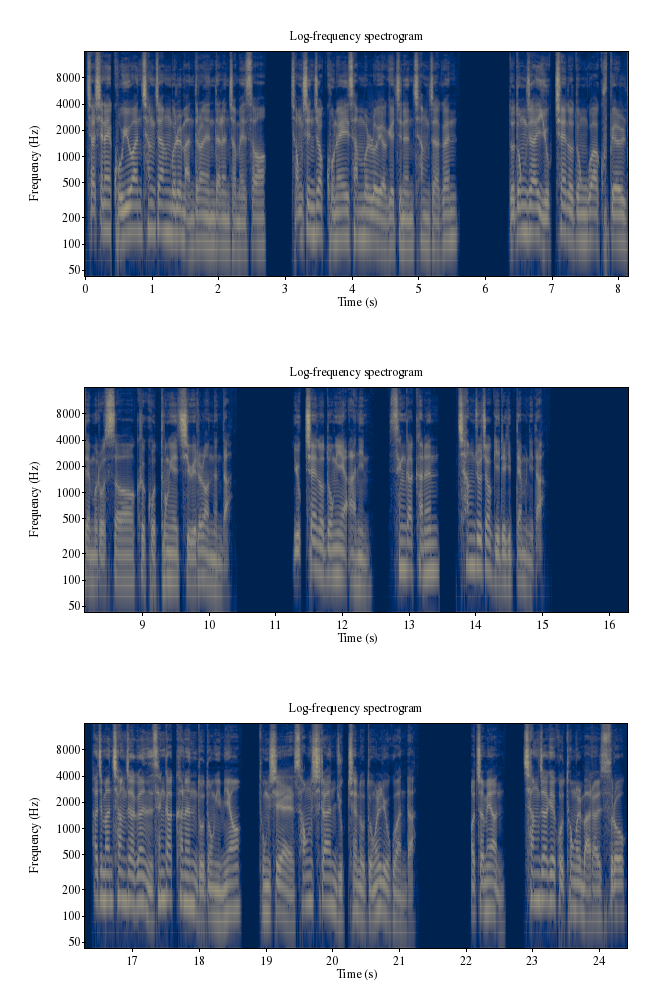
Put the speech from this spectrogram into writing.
자신의 고유한 창작물을 만들어낸다는 점에서 정신적 고뇌의 산물로 여겨지는 창작은 노동자의 육체 노동과 구별됨으로써 그 고통의 지위를 얻는다. 육체 노동이 아닌 생각하는 창조적 일이기 때문이다. 하지만 창작은 생각하는 노동이며 동시에 성실한 육체 노동을 요구한다. 어쩌면 창작의 고통을 말할수록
